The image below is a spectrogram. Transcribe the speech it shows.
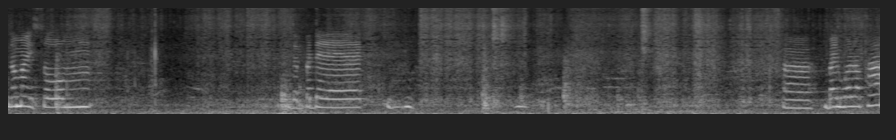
หน้ำไม้ ส้มเดับปลาแดกอ่าใบหัวละผ้า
